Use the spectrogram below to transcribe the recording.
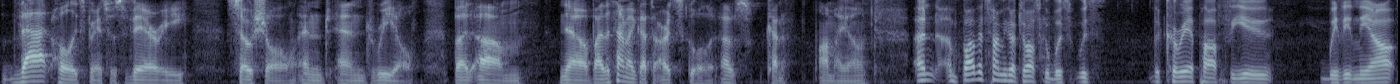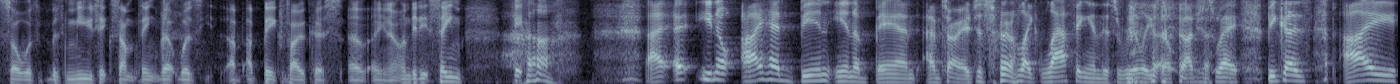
that whole experience was very social and and real. But um, no, by the time I got to art school, I was kind of on my own. And, and by the time you got to art school, was was the career path for you within the arts, or was was music something that was a, a big focus? Of, you know, and did it seem? It, I, I, you know, I had been in a band. I'm sorry, I just sort of like laughing in this really self conscious way because I,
